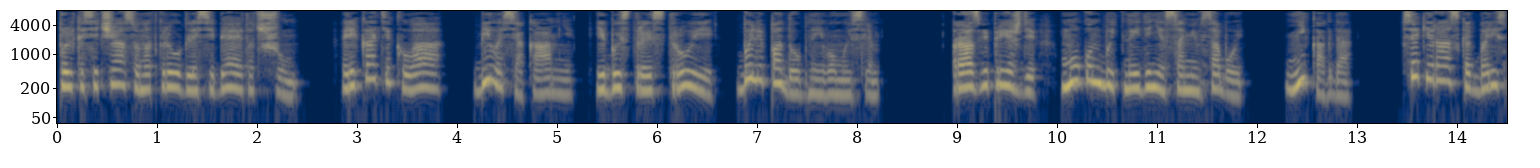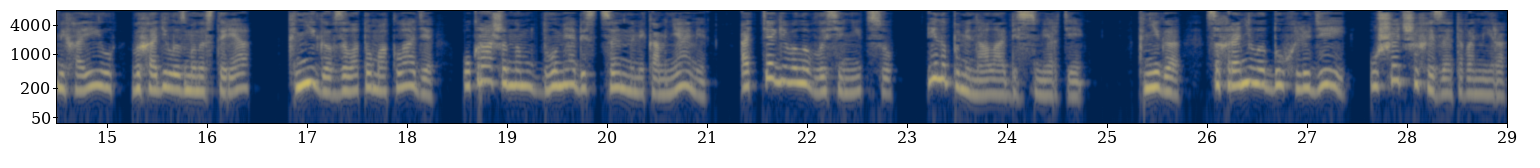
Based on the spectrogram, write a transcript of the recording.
Только сейчас он открыл для себя этот шум. Река текла, билась о камни, и быстрые струи были подобны его мыслям. Разве прежде мог он быть наедине с самим собой? Никогда. Всякий раз, как Борис Михаил выходил из монастыря, книга в золотом окладе, украшенном двумя бесценными камнями, оттягивала в лосиницу и напоминала о бессмертии. Книга сохранила дух людей, ушедших из этого мира.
